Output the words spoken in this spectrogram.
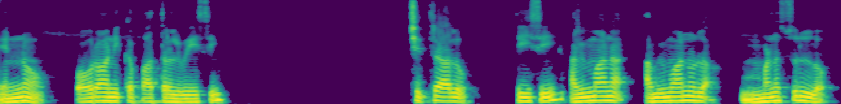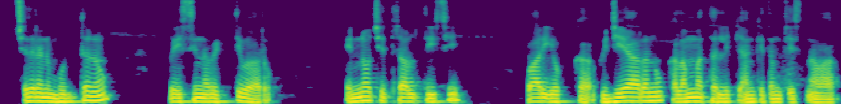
ఎన్నో పౌరాణిక పాత్రలు వేసి చిత్రాలు తీసి అభిమాన అభిమానుల మనసుల్లో చెదరని ముద్దను వేసిన వ్యక్తి వారు ఎన్నో చిత్రాలు తీసి వారి యొక్క విజయాలను కలమ్మ తల్లికి అంకితం చేసిన వారు.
